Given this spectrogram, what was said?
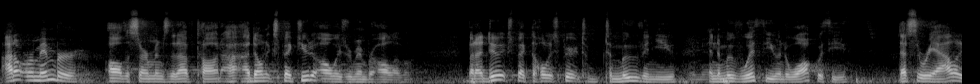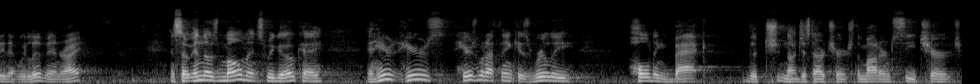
I don't remember all the sermons that I've taught. I, I don't expect you to always remember all of them. But I do expect the Holy Spirit to, to move in you Amen. and to move with you and to walk with you. That's the reality that we live in, right? And so in those moments, we go, okay, and here, here's, here's what I think is really holding back the not just our church, the modern C church,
